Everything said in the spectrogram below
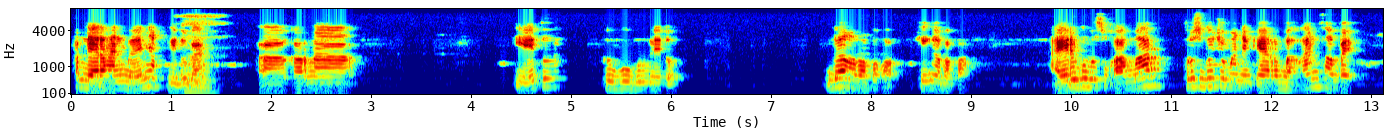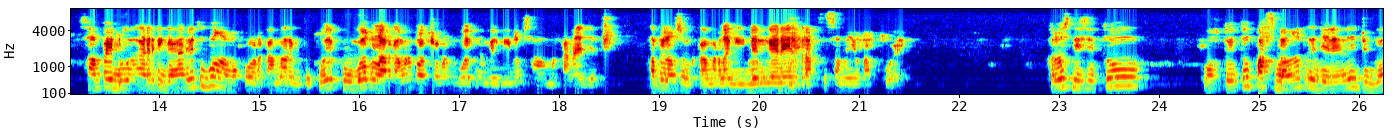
pendarahan banyak gitu kan. Hmm. uh, karena ya itu keguguran itu. Enggak nggak apa-apa kok. Kayak nggak apa-apa. Akhirnya gue masuk kamar terus gue cuma yang kayak rebahan sampai sampai dua hari tiga hari itu gue gak mau keluar kamar gitu. Gue gue keluar kamar kalau cuma buat ngambil minum sama makan aja. Tapi langsung ke kamar lagi dan gak ada interaksi sama nyokap gue. Terus di situ waktu itu pas banget kejadiannya juga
